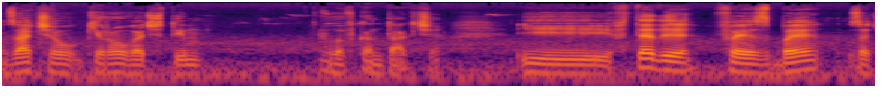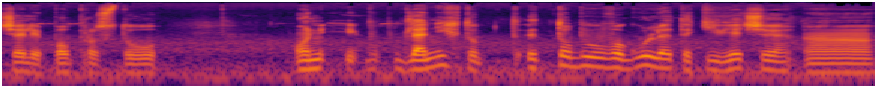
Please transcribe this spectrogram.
e, zaczął kierować tym we Wkontakcie. I wtedy FSB zaczęli po prostu. Oni, dla nich to, to był w ogóle taki, wiecie, e,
